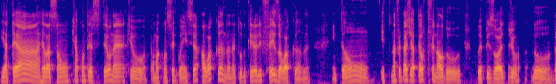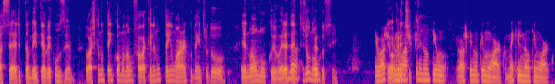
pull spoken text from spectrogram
e até a relação que aconteceu, né? Que o, é uma consequência ao Wakanda, né? Tudo que ele fez ao Wakanda. Então, e na verdade, até o final do, do episódio do, da série também tem a ver com o Zemo. Eu acho que não tem como não falar que ele não tem um arco dentro do. Ele não é um núcleo, ele é Não, dentro de um eu- núcleo, sim. Eu acho Eu eu acho que ele não tem um, eu acho que ele não tem um arco, não é que ele não tem um arco,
